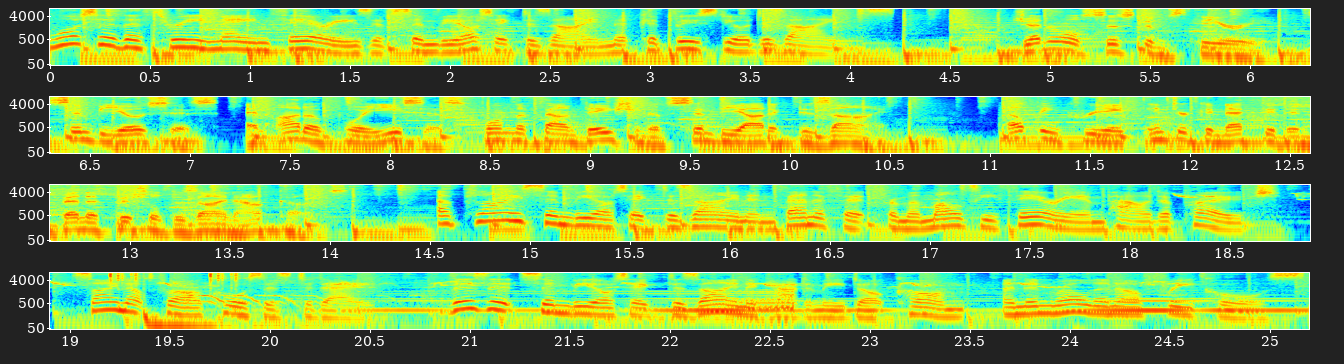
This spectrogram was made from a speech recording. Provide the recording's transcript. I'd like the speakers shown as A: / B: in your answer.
A: What are the three main theories of symbiotic design that could boost your designs?
B: General systems theory, symbiosis, and autopoiesis form the foundation of symbiotic design, helping create interconnected and beneficial design outcomes.
A: Apply symbiotic design and benefit from a multi-theory empowered approach. Sign up for our courses today. Visit symbioticdesignacademy.com and enroll in our free course.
